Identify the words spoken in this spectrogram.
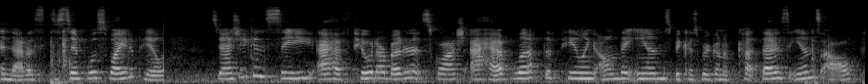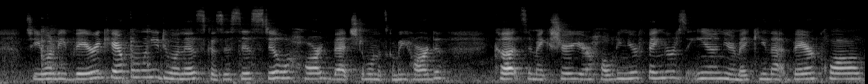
And that is the simplest way to peel. So as you can see, I have peeled our butternut squash. I have left the peeling on the ends because we're going to cut those ends off. So you want to be very careful when you're doing this because this is still a hard vegetable and it's going to be hard to cut. So make sure you're holding your fingers in, you're making that bear claw,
